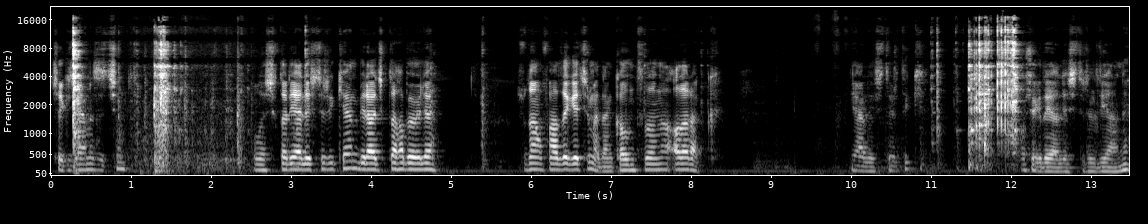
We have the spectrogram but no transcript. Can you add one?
çekeceğimiz için bulaşıkları yerleştirirken birazcık daha böyle sudan fazla geçirmeden kalıntılarını alarak yerleştirdik. O şekilde yerleştirildi yani.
